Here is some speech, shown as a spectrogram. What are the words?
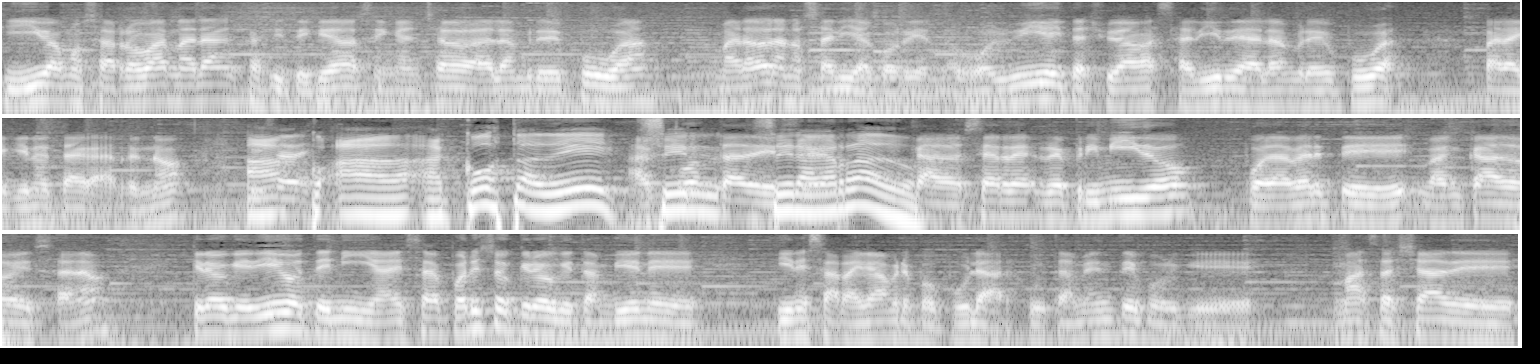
si íbamos a robar naranjas y te quedabas enganchado al alambre de púa, Maradona no salía corriendo, volvía y te ayudaba a salir del alambre de púa para que no te agarren, ¿no? A, costa de, ser, agarrado. Claro, ser reprimido por haberte bancado esa, ¿no? Creo que Diego tenía esa, por eso creo que también eh, tiene esa raigambre popular, justamente porque más allá de,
